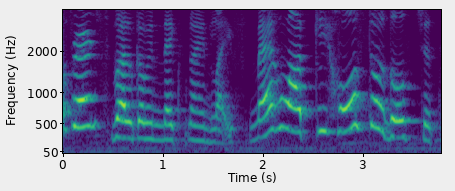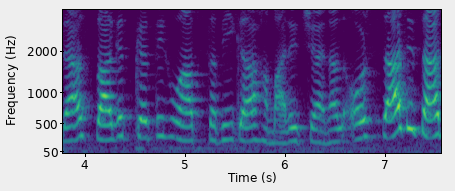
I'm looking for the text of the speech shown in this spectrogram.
friends welcome in next nine life मैं हूँ आपकी होस्ट और दोस्त चित्रा। स्वागत करती हूँ आप सभी का हमारे चैनल और साथ ही साथ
